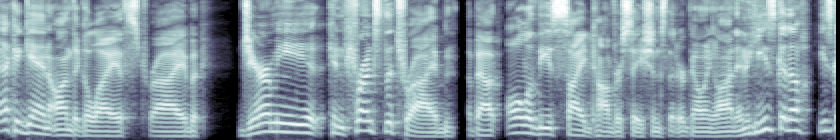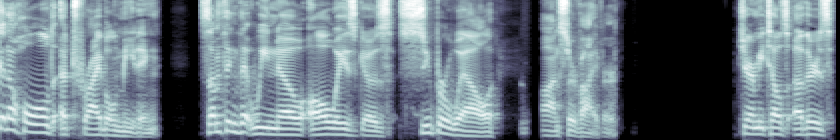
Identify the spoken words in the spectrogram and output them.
Back again on the Goliath's tribe, Jeremy confronts the tribe about all of these side conversations that are going on, and he's gonna he's gonna hold a tribal meeting something that we know always goes super well on Survivor. Jeremy tells others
